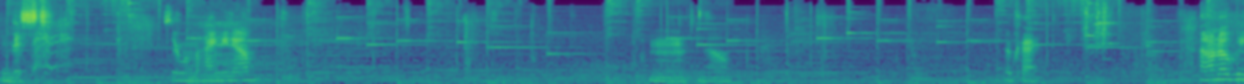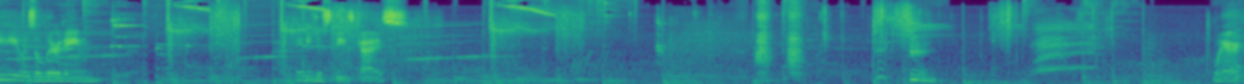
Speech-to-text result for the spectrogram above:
Missed. Is there one behind me now? Hmm, no. Okay. I don't know who he was alerting. Maybe just these guys. Hmm. Where?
